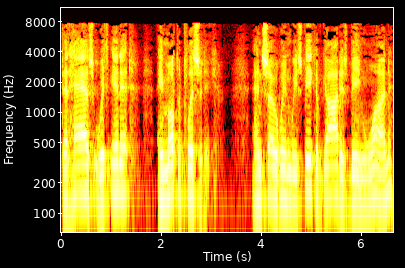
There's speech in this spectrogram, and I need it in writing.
that has within it a multiplicity. And so when we speak of God as being one,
